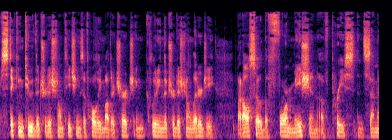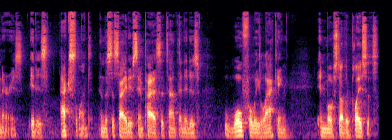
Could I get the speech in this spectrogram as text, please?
sticking to the traditional teachings of Holy Mother Church, including the traditional liturgy, but also the formation of priests and seminaries. It is excellent in the Society of St. Pius X, and it is woefully lacking in most other places.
